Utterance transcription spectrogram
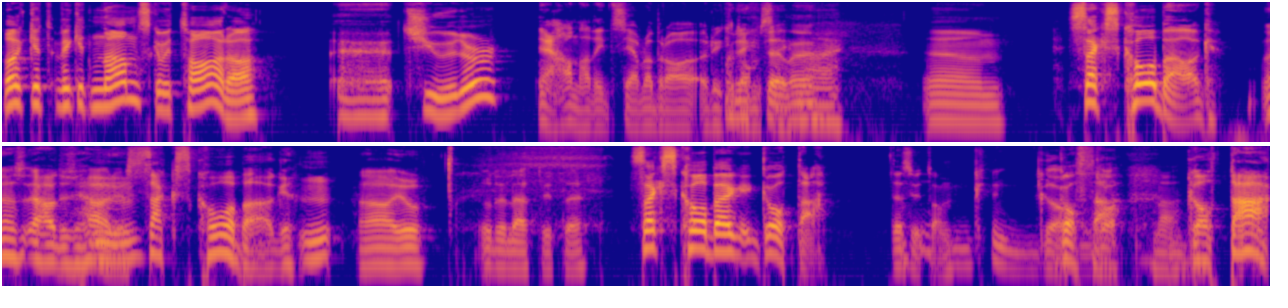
vilket, vilket namn ska vi ta då? Uh, Tudor? Nej, han hade inte så jävla bra rykte om sig. nej. Nej. Um, Sax Coburg. Ja, du hör ju. Sax Coburg. Mm. Ja, jo. Jo, det lät lite... Sax Coburg Gotha. Dessutom. Go- Gotha. go- Ja. Gotta!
